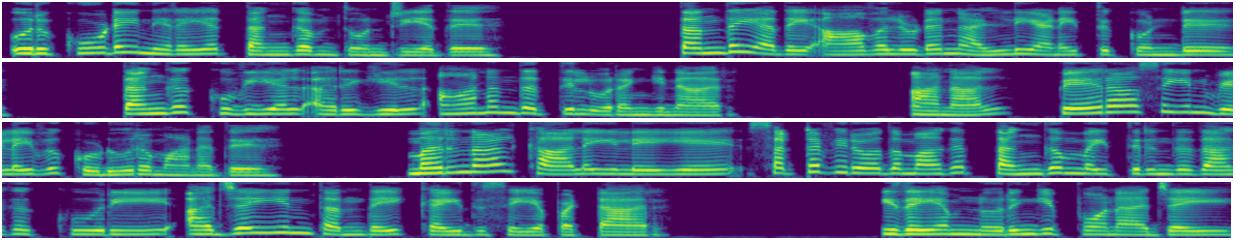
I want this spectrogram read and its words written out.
ஒரு கூடை நிறைய தங்கம் தோன்றியது. தந்தை அதை ஆவலுடன் அள்ளி அணைத்துக் கொண்டு தங்கக் குவியல் அருகில் ஆனந்தத்தில் உறங்கினார். ஆனால் பேராசையின் விளைவு கொடூரமானது. மறுநாள் காலையிலேயே சட்டவிரோதமாக தங்கம் வைத்திருந்ததாகக் கூறி அஜயின் தந்தை கைது செய்யப்பட்டார். இதயம் நொறுங்கிப் போன அஜய்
